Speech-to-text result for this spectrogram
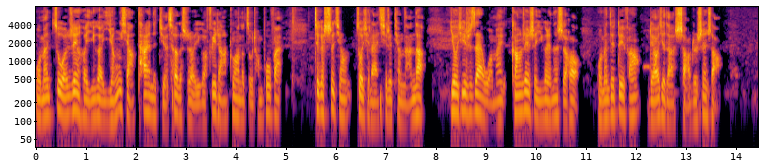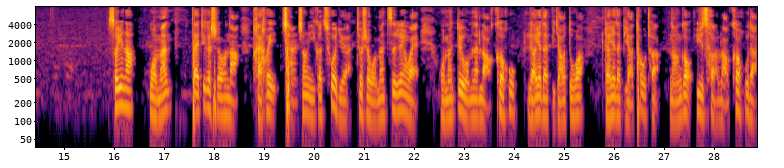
我们做任何一个影响他人的决策的时候一个非常重要的组成部分。这个事情做起来其实挺难的，尤其是在我们刚认识一个人的时候。我们对对方了解的少之甚少，所以呢，我们在这个时候呢，还会产生一个错觉，就是我们自认为我们对我们的老客户了解的比较多，了解的比较透彻，能够预测老客户的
